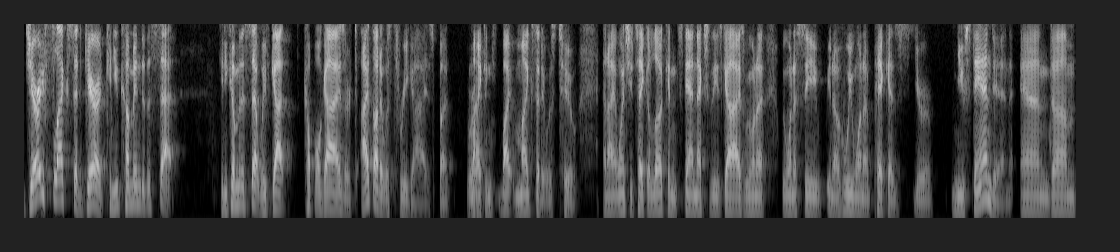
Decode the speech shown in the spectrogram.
Jerry Fleck said, Garrett, can you come into the set? Can you come in the set? We've got a couple of guys, or I thought it was three guys, but Right. Mike and Mike, Mike said it was two. And I want you to take a look and stand next to these guys. We want to we want to see you know who we want to pick as your new stand-in. And um,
